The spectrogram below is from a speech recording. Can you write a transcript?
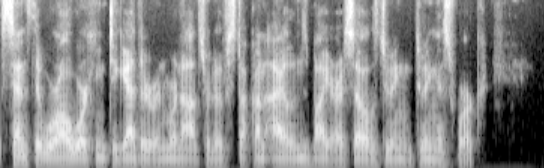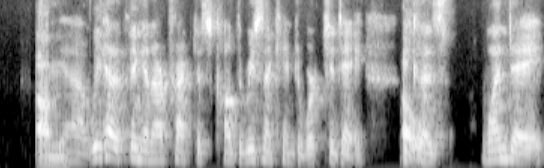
sense that we're all working together and we're not sort of stuck on islands by ourselves doing doing this work um, yeah, we had a thing in our practice called the reason I came to work today oh. because. One day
